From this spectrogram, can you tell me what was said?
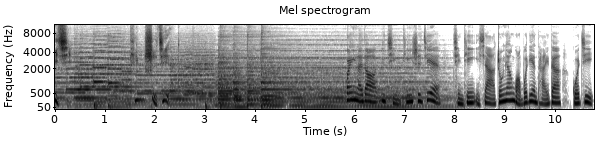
一起听世界，欢迎来到一起听世界，请听一下中央广播电台的国际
